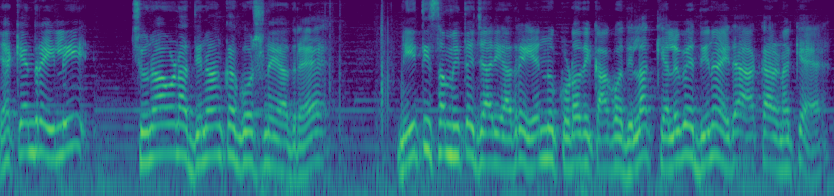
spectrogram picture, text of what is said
ಯಾಕೆಂದ್ರೆ ಇಲ್ಲಿ ಚುನಾವಣಾ ದಿನಾಂಕ ಘೋಷಣೆ ಆದ್ರೆ, ನೀತಿ ಸಂಹಿತೆ ಜಾರಿ ಆದ್ರೆ ಏನು ಕೊಡೋದಿಕ್ಕಾಗೋದಿಲ್ಲ. ಕೆಲವೇ ದಿನ ಇದೆ ಆ ಕಾರಣಕ್ಕೆ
